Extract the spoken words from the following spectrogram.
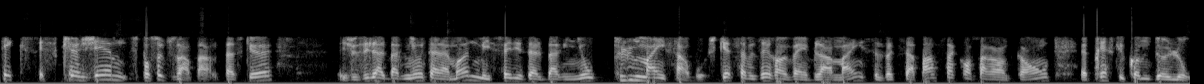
texte, ce que j'aime, c'est pour ça que je vous en parle, parce que je vous dis, l'albarigno est à la mode, mais il se fait des albarignons plus minces en bouche. Qu'est-ce que ça veut dire un vin blanc mince? Ça veut dire que ça passe sans qu'on s'en rende compte, euh, presque comme de l'eau.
